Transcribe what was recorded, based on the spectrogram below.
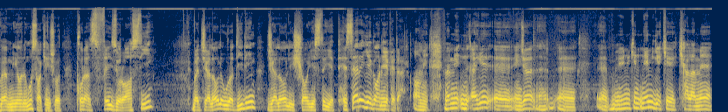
و میان ما ساکن شد. پر از فیض و راستی و جلال او را دیدیم جلالی شایسته پسر یگانه پدر. آمین. و اگه اینجا اه، اه، اه، می‌بینی که نمیگه که کلمه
